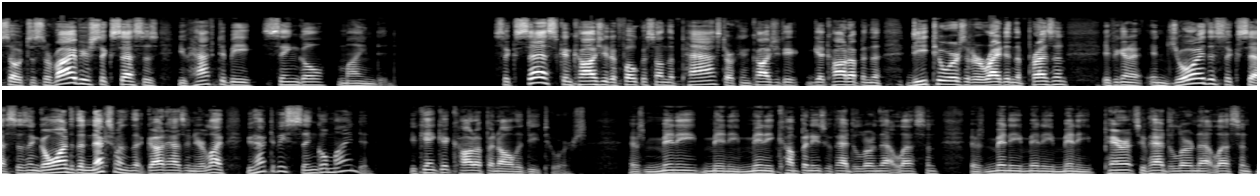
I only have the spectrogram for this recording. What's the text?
So to survive your successes, you have to be single minded. Success can cause you to focus on the past or can cause you to get caught up in the detours that are right in the present. If you're going to enjoy the successes and go on to the next one that God has in your life, you have to be single minded. You can't get caught up in all the detours. There's many, many, many companies who've had to learn that lesson. There's many, many, many parents who've had to learn that lesson.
